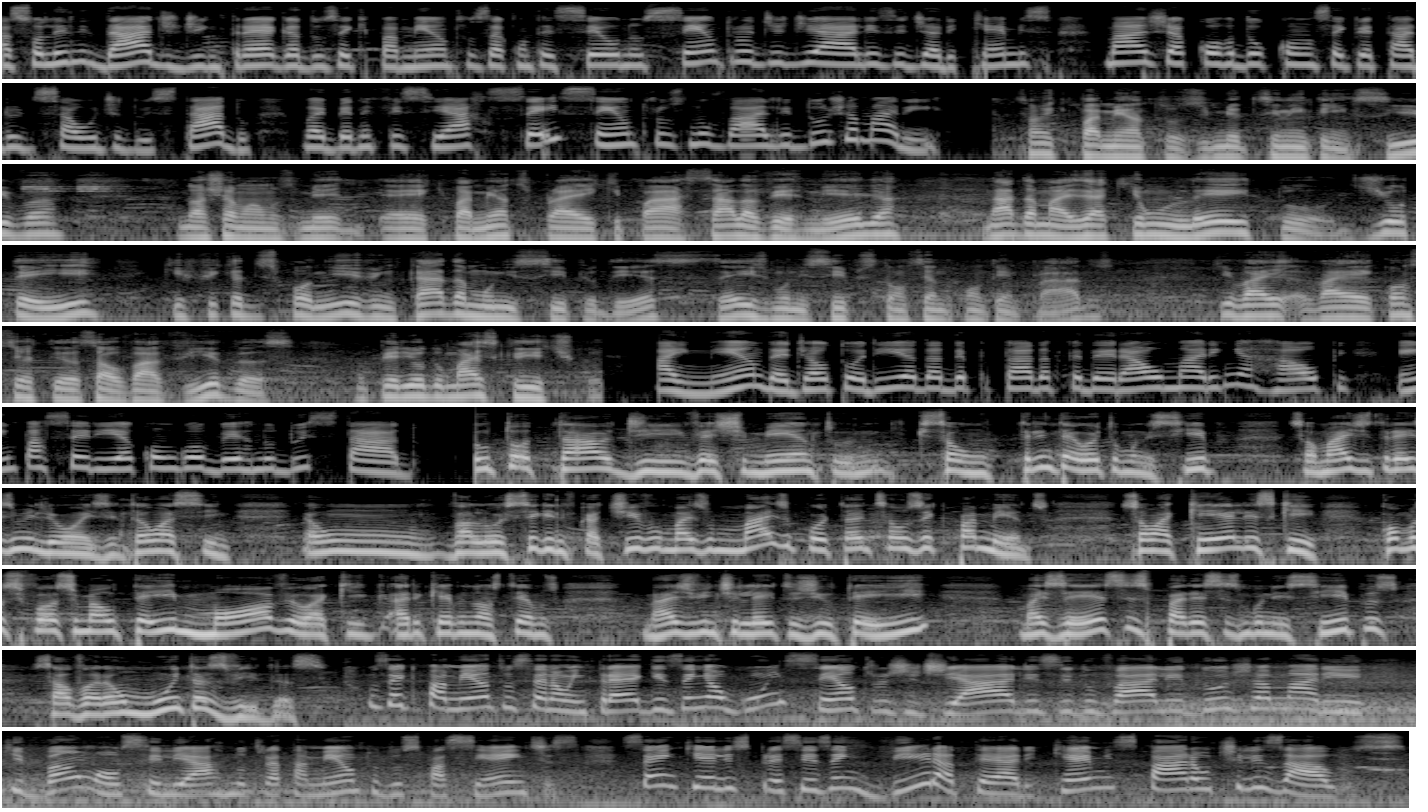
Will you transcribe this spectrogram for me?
A solenidade de entrega dos equipamentos aconteceu no Centro de Diálise de Ariquemes, mas, de acordo com o secretário de Saúde do Estado, vai beneficiar seis centros no Vale do Jamari. São equipamentos de medicina intensiva, nós chamamos é, equipamentos para equipar a sala vermelha. Nada mais é que um leito de UTI que fica disponível em cada município desses, seis municípios estão sendo contemplados que vai, vai com certeza salvar vidas no período mais crítico. A emenda é de autoria da deputada federal Marinha Halpe, em parceria com o governo do estado. O total de investimento, que são 38 municípios, são mais de 3 milhões. Então, assim, é um valor significativo, mas o mais importante são os equipamentos. São aqueles que, como se fosse uma UTI móvel, aqui em Ariquemes nós temos mais de 20 leitos de UTI, mas esses, para esses municípios, salvarão muitas vidas. Os equipamentos serão entregues em alguns centros de diálise do Vale do Jamari, que vão auxiliar no tratamento dos pacientes, sem que eles precisem precisem vir até Ariquemes para utilizá-los.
